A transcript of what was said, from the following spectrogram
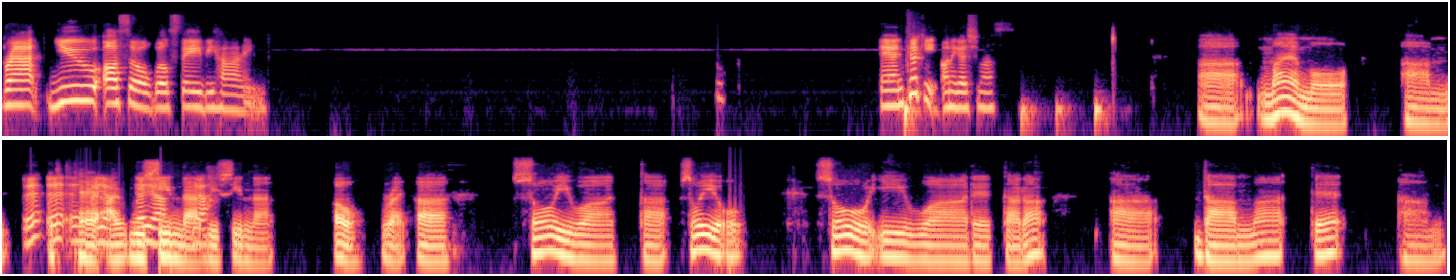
brat, you also will stay behind. And Cookie, お願いします。あ、前も Um, Eh, eh, eh, okay, yeah, I, yeah, we've yeah, seen that. yeah. We've seen that. Oh, right. Uh, そう言われた、そう言お、そう言われたら、あ、 Damate, um,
